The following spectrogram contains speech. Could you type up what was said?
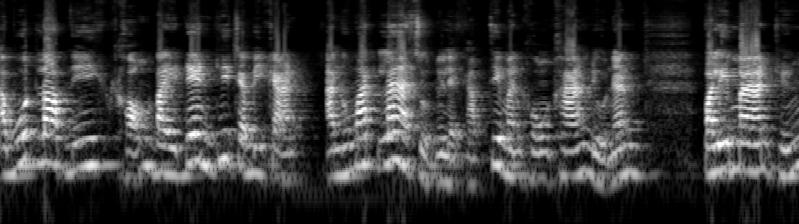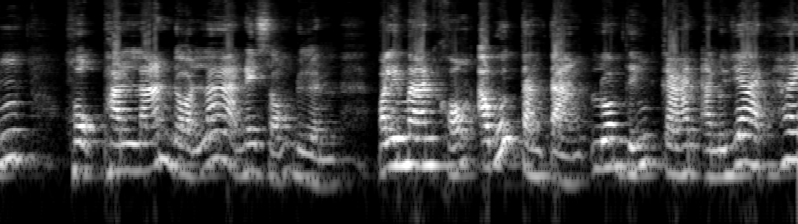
อาวุธรอบนี้ของไบเดนที่จะมีการอนุมัติล่าสุดนี่แหละครับ ที่มันคงค้างอยู่นั้น ปริมาณถึง 6,000 ล้านดอลลาร์ใน 2 เดือน ปริมาณของอาวุธต่างๆ รวมถึงการอนุญาตให้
